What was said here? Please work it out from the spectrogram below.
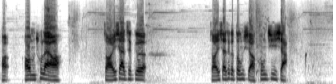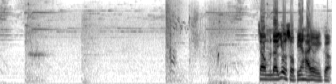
好好，我们出来啊，找一下这个，找一下这个东西啊，攻击一下。在我们的右手边还有一个。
